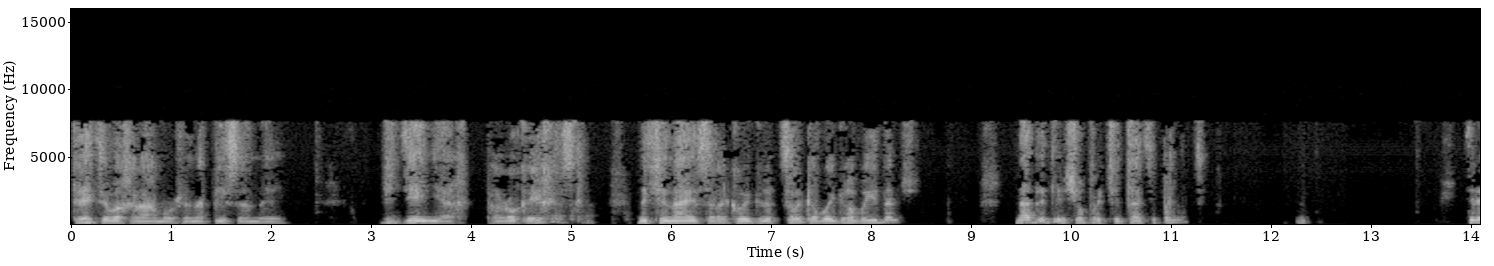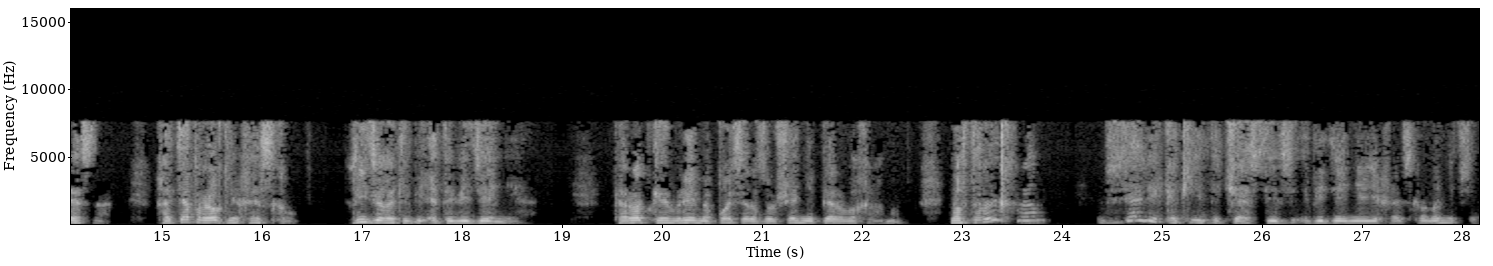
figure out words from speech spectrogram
третьего храма уже написаны в видениях пророка Ихеска, начиная с 40, 40 главы и дальше. Надо это еще прочитать и понять. Интересно, хотя пророк Ехеску видел это, это видение, короткое время после разрушения первого храма. Но второй храм взяли какие-то части из видения Ехальского, но не все.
